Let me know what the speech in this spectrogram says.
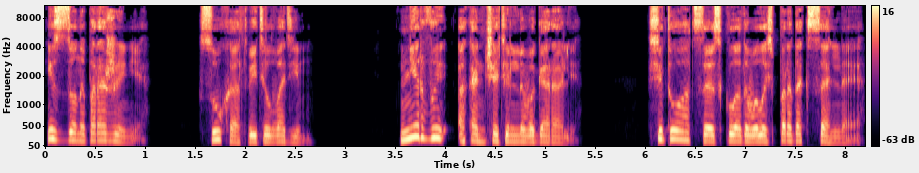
из зоны поражения», — сухо ответил Вадим. Нервы окончательно выгорали. Ситуация складывалась парадоксальная.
